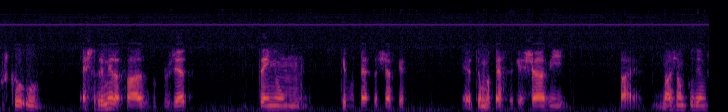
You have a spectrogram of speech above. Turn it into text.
Porque o, esta primeira fase do projeto tem, um, tem uma peça-chave que é, tem uma peça que é chave e pá, nós não podemos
